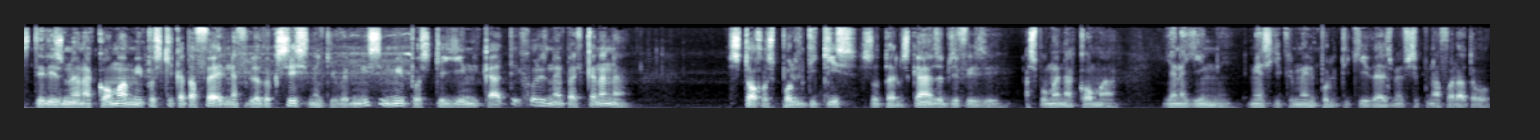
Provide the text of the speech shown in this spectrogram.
στηρίζουν ένα κόμμα, μήπως και καταφέρει να φιλοδοξήσει να κυβερνήσει, μήπως και γίνει κάτι χωρίς να υπάρχει κανένα στόχος πολιτικής στο τέλος. Κανένας δεν ψηφίζει ας πούμε ένα κόμμα για να γίνει μια συγκεκριμένη πολιτική δέσμευση που να αφορά το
